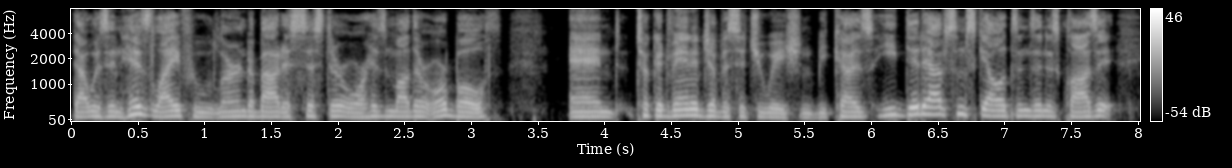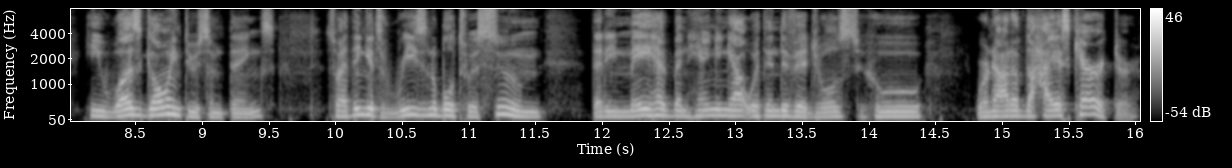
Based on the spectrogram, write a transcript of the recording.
that was in his life who learned about his sister or his mother or both and took advantage of a situation because he did have some skeletons in his closet. He was going through some things. So I think it's reasonable to assume that he may have been hanging out with individuals who were not of the highest character.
